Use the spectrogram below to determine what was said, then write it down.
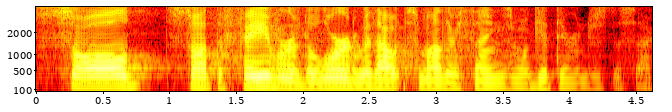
Saul sought the favor of the Lord without some other things, and we'll get there in just a second.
